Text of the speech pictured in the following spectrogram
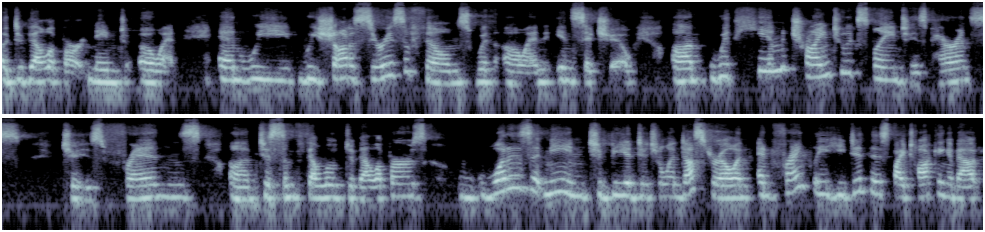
a developer named owen and we we shot a series of films with owen in situ um, with him trying to explain to his parents to his friends um, to some fellow developers what does it mean to be a digital industrial? And, and frankly, he did this by talking about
